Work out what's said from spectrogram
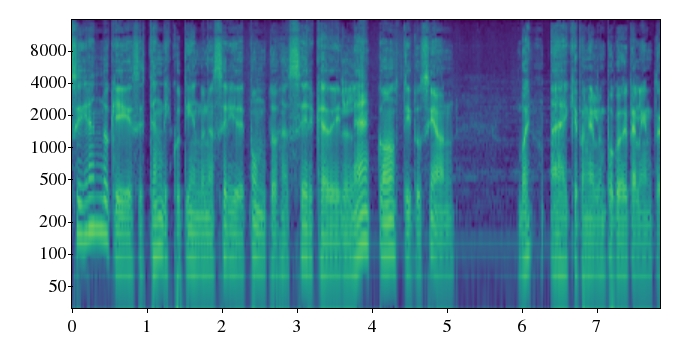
Considerando que se están discutiendo una serie de puntos acerca de la Constitución, bueno, hay que ponerle un poco de talento.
